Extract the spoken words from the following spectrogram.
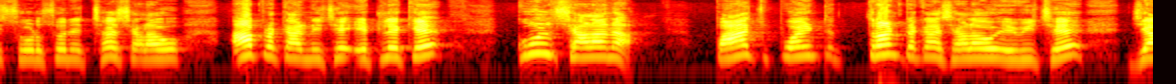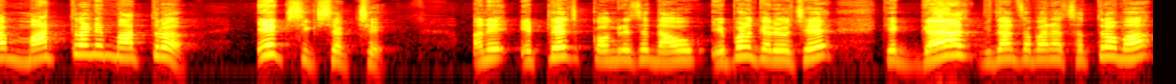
સોળસો ને છ શાળાઓ આ પ્રકારની છે. એટલે કે કુલ શાળાના પાંચ પોઈન્ટ ત્રણ ટકા શાળાઓ એવી છે, જ્યાં માત્ર ને માત્ર એક શિક્ષક છે. અને એટલે જ કોંગ્રેસે દાવો એ પણ કર્યો છે કે ગયા વિધાનસભાના સત્રમાં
